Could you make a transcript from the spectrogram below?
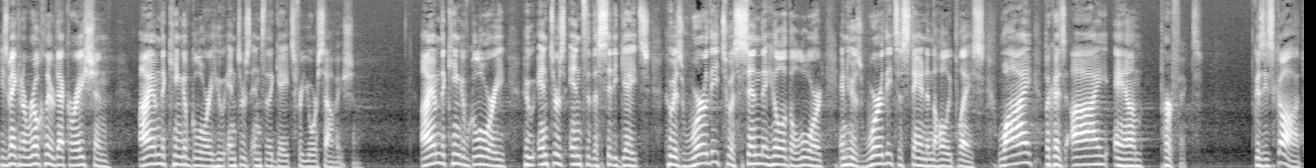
He's making a real clear declaration I am the King of glory who enters into the gates for your salvation. I am the King of glory who enters into the city gates, who is worthy to ascend the hill of the Lord, and who is worthy to stand in the holy place. Why? Because I am perfect. Because He's God.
